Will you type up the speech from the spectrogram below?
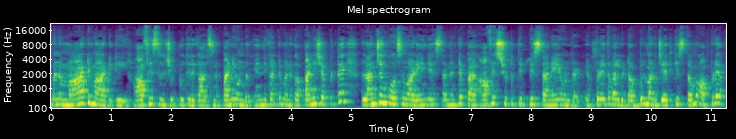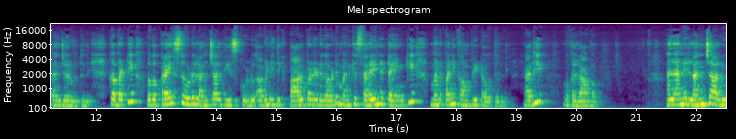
మన మాటి మాటికి ఆఫీసుల చుట్టూ తిరగాల్సిన పని ఉండదు. ఎందుకంటే మనకు ఆ పని చెప్తే లంచం కోసం వాడు ఏం చేస్తాడంటే ప ఆఫీస్ చుట్టూ తిప్పిస్తానే ఉంటాడు. ఎప్పుడైతే వాళ్ళకి డబ్బులు మనం చేతికిస్తామో అప్పుడే ఆ పని జరుగుతుంది. కాబట్టి ఒక క్రైస్తవుడు లంచాలు తీసుకోడు అవినీతికి పాల్పడడు కాబట్టి మనకి సరైన టైంకి మన పని కంప్లీట్ అవుతుంది. అది ఒక లాభం. అలానే లంచాలు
